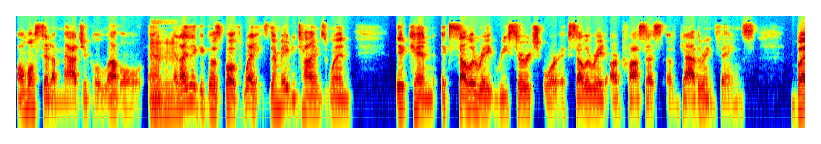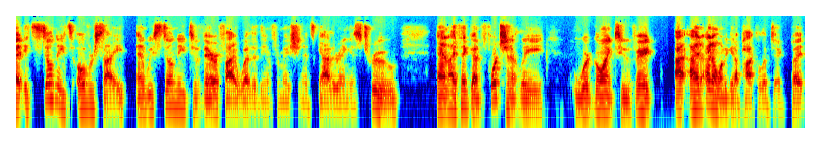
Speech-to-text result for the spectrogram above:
almost at a magical level. And, Mhm. and I think it goes both ways. There may be times when it can accelerate research or accelerate our process of gathering things, but it still needs oversight and we still need to verify whether the information it's gathering is true. And I think, unfortunately, we're going to very, I, I, don't want to get apocalyptic, but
